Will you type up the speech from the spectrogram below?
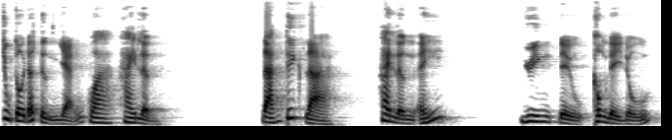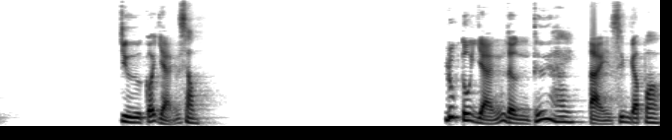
chúng tôi đã từng giảng qua hai lần. Đáng tiếc là hai lần ấy duyên đều không đầy đủ. Chưa có giảng xong. Lúc tôi giảng lần thứ hai tại Singapore,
